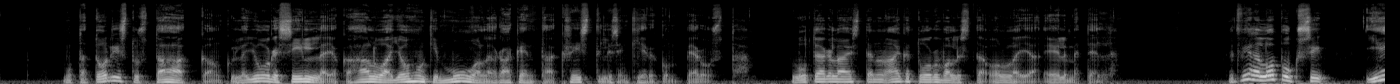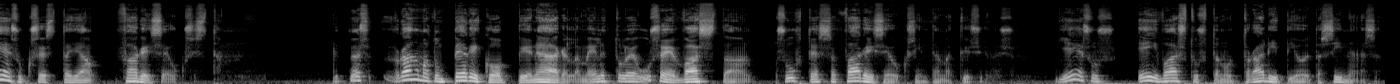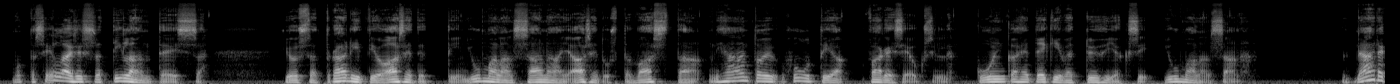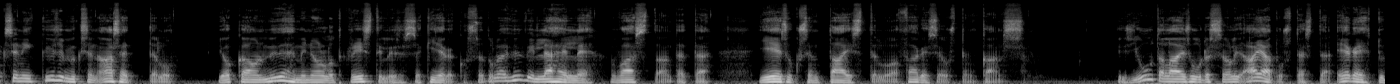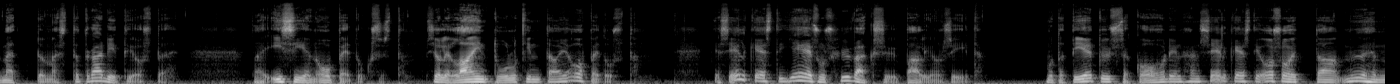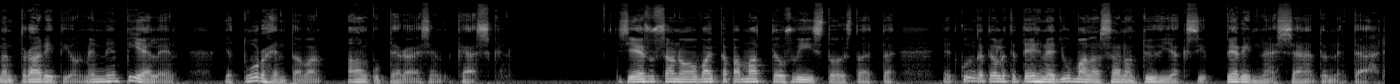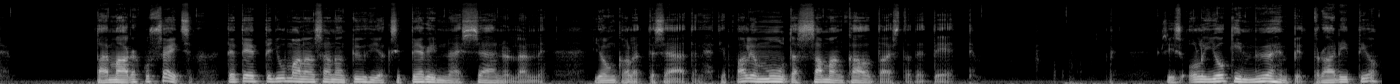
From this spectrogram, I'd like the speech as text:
Mutta todistustaakka on kyllä juuri sillä, joka haluaa johonkin muualle rakentaa kristillisen kirkon perustaa. Luterilaisten on aika turvallista olla ja elmetellä. Nyt vielä lopuksi Jeesuksesta ja fariseuksista. Nyt myös raamatun perikooppien äärellä meille tulee usein vastaan suhteessa fariseuksiin tämä kysymys. Jeesus ei vastustanut traditioita sinänsä, mutta sellaisissa tilanteissa, joissa traditio asetettiin Jumalan sanaa ja asetusta vastaan, niin hän antoi huutia fariseuksille, kuinka he tekivät tyhjäksi Jumalan sanan. Nähdäkseni kysymyksen asettelu, joka on myöhemmin ollut kristillisessä kirkossa, tulee hyvin lähelle vastaan tätä Jeesuksen taistelua fariseusten kanssa. Siis juutalaisuudessa oli ajatus tästä erehtymättömästä traditiosta tai isien opetuksesta. Se oli lain tulkintaa ja opetusta. Ja selkeästi Jeesus hyväksyy paljon siitä. Mutta tietyissä kohdin hän selkeästi osoittaa myöhemmän tradition menneen pieleen ja turhentavan alkuperäisen käskyn. Siis Jeesus sanoo vaikkapa Matteus 15, että että kuinka te olette tehneet Jumalan sanan tyhjäksi perinnäissääntönne tähden. Tai Markus 7. Te teette Jumalan sanan tyhjäksi perinnäissäännöllänne, jonka olette säätäneet. Ja paljon muuta samankaltaista te teette. Siis oli jokin myöhempi traditio,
